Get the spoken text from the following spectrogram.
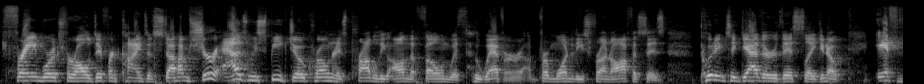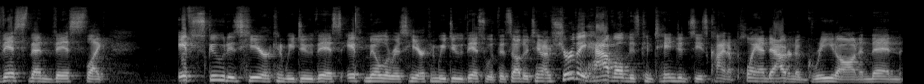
frameworks for all different kinds of stuff. I'm sure as we speak, Joe Cronin is probably on the phone with whoever uh, from one of these front offices putting together this, like, you know, if this, then this, like, if Scoot is here, can we do this? If Miller is here, can we do this with this other team? I'm sure they have all these contingencies kind of planned out and agreed on, and then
